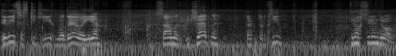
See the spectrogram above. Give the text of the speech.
дивіться, скільки їх моделей є самих бюджетних тракторців трьохциліндрових.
